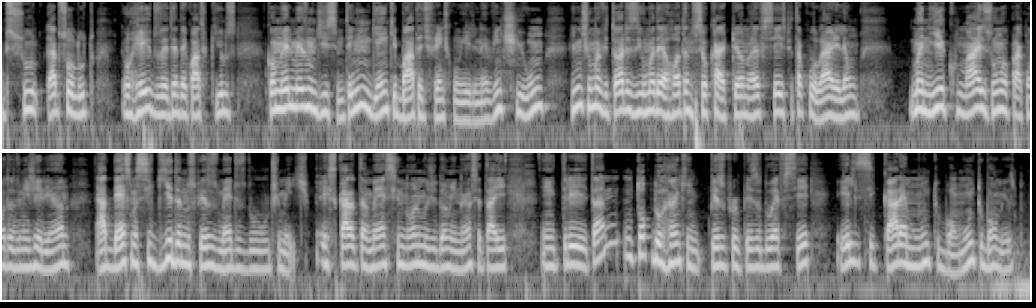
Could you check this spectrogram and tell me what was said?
absoluto, o rei dos 84 quilos. Como ele mesmo disse, não tem ninguém que bata de frente com ele, né? 21, 21 vitórias e uma derrota no seu cartel no UFC, espetacular. Ele é um maníaco, mais uma para a conta do nigeriano, a décima seguida nos pesos médios do Ultimate. Esse cara também é sinônimo de dominância, tá aí entre tá no topo do ranking peso por peso do UFC. Ele, esse cara é muito bom, muito bom mesmo.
